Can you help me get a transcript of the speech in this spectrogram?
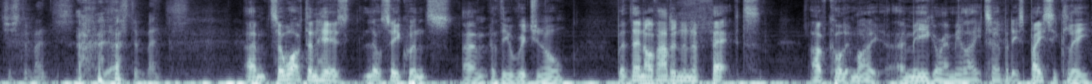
just immense, Yeah. just immense. Um, so what I've done here is a little sequence um, of the original, but then I've added an effect. I've called it my Amiga emulator, but it's basically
